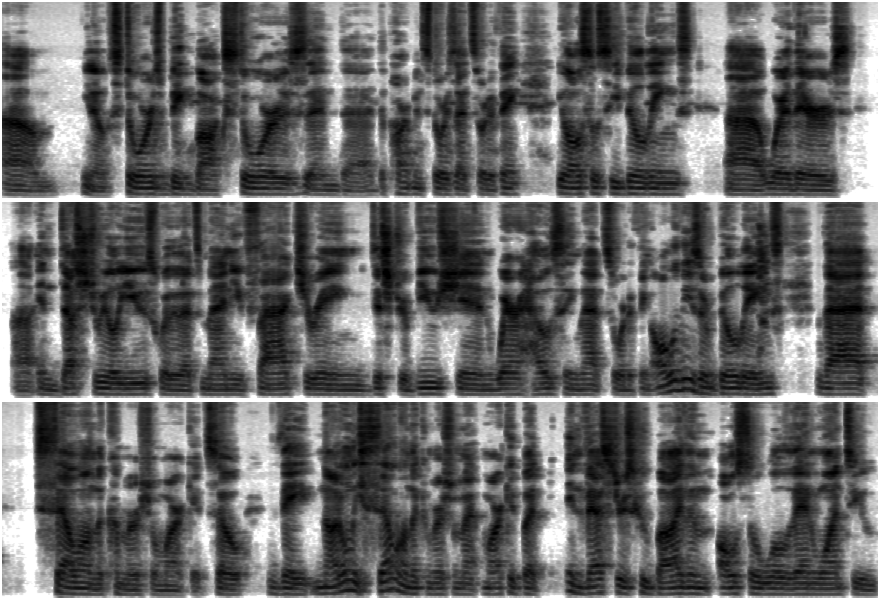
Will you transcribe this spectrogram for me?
um, you know stores, big box stores, and uh, department stores, that sort of thing. You'll also see buildings uh, where there's uh, industrial use, whether that's manufacturing, distribution, warehousing, that sort of thing. All of these are buildings that sell on the commercial market. So they not only sell on the commercial market, but investors who buy them also will then want to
